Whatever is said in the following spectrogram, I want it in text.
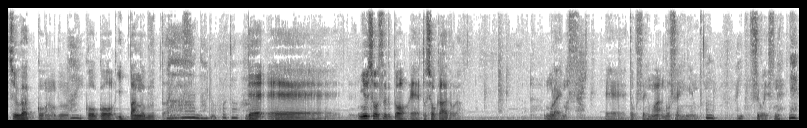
中学校の部、はい高校一般の部とありまああ、なるほど。す。で、えー入賞すると、えー図書カードがもらえます。はいえー特選は5000円分。うん。はい。すごいですね。ね。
